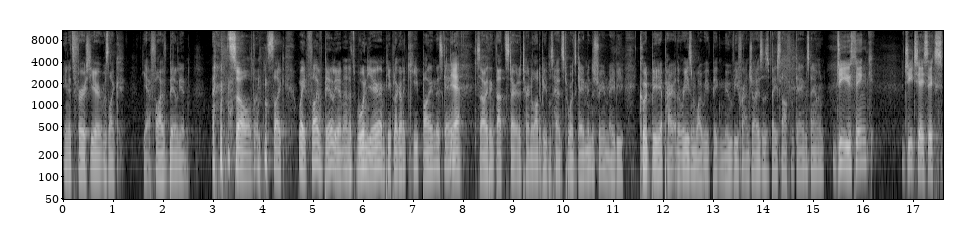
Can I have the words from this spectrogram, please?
in its first year it was like yeah 5 billion sold and it's like wait 5 billion and it's one year and people are going to keep buying this game yeah. so I think that started to turn a lot of people's heads towards game industry and maybe could be a part of the reason why we have big movie franchises based off of games now and Do you think GTA 6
